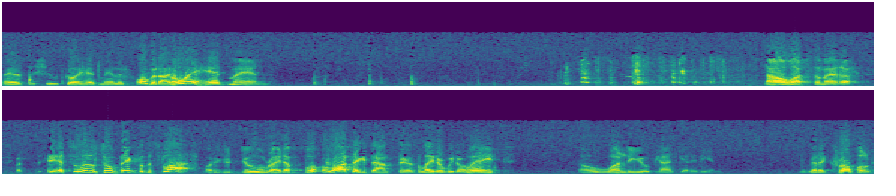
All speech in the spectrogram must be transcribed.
there's the chute. Go ahead, mail it. Oh, but I. Go ahead, man. Now, what's the matter? It's a little too big for the slot. What did you do? Write a book? Oh, I'll take it downstairs later. We don't. Wait. No wonder you can't get it in. You've got it crumpled.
